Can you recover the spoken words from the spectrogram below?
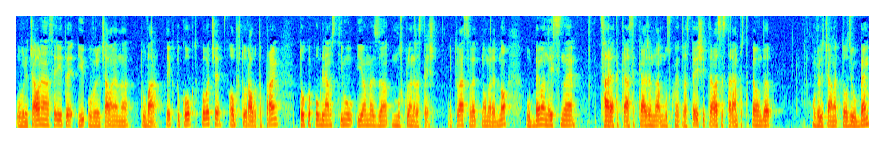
увеличаване на сериите и увеличаване на товара. Тъй като колкото повече общо работа правим, толкова по-голям стимул имаме за мускулен растеж. И това е съвет номер едно. Обема наистина е царя, така да се каже, на мускулният растеж и трябва да се стараем постепенно да увеличаваме този обем,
